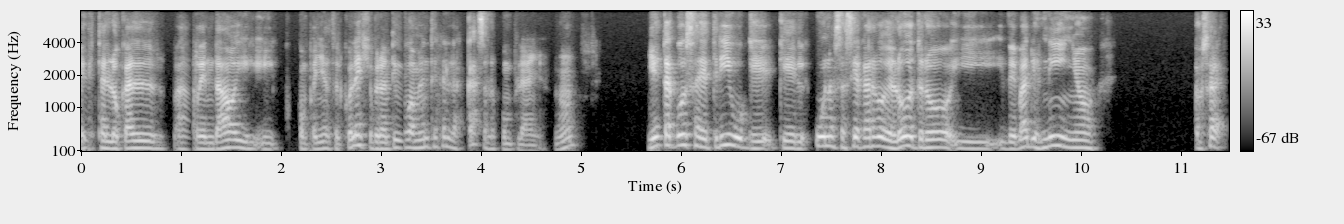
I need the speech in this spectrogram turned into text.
está el local arrendado y, compañeros del colegio, pero antiguamente eran las casas los cumpleaños, ¿no? Y esta cosa de tribu, que, que uno se hacía cargo del otro y, de varios niños, o sea,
